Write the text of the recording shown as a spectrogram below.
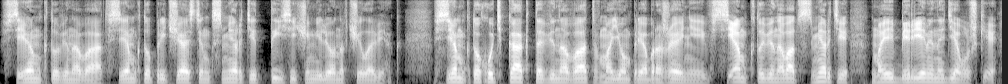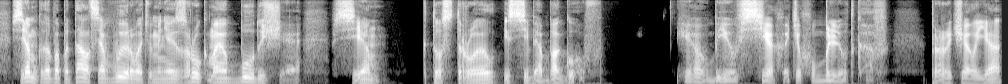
Всем, кто виноват, всем, кто причастен к смерти тысячи миллионов человек. Всем, кто хоть как-то виноват в моем преображении. Всем, кто виноват в смерти моей беременной девушки. Всем, кто попытался вырвать у меня из рук мое будущее. Всем, кто строил из себя богов. «Я убью всех этих ублюдков», прорычал я,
